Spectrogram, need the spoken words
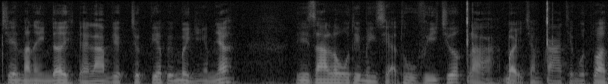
trên màn hình đây để làm việc trực tiếp với mình, anh em nhé. Thì Zalo thì mình sẽ thu phí trước là 700k trên một tuần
